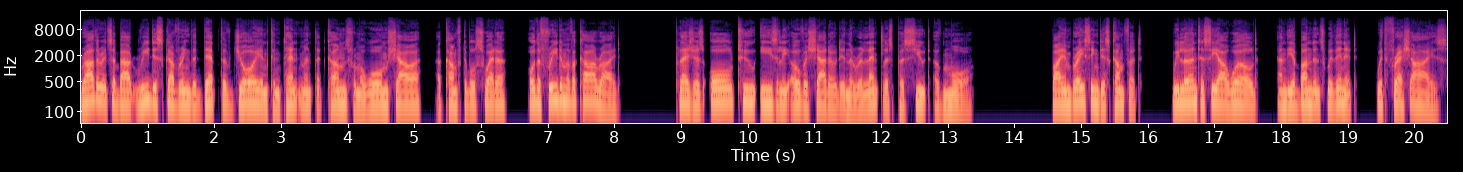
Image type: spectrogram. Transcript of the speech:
Rather, it's about rediscovering the depth of joy and contentment that comes from a warm shower, a comfortable sweater, or the freedom of a car ride. Pleasures all too easily overshadowed in the relentless pursuit of more. By embracing discomfort, we learn to see our world and the abundance within it with fresh eyes.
